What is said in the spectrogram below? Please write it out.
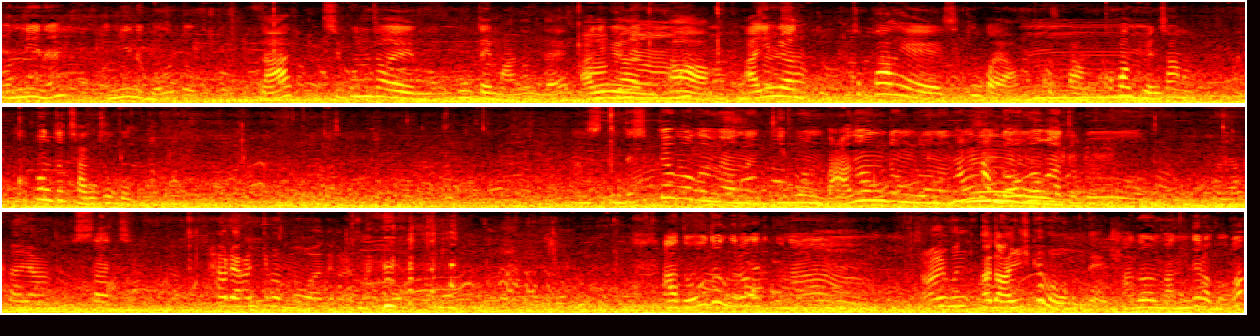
언니는? 언니는 먹을 게 없어. 나? 집 혼자에 먹을 때 많은데. 아, 아니면 그냥? 아, 아? 아니면 쿠팡에 시킨 거야. 쿠팡. 음. 쿠팡 괜찮아. 쿠폰도 잘 주고. 근데 시켜 먹으면은 기본 만 원 정도는 항상 음. 넘어가지고 맞아. 비싸지. 하루에 한 끼만 먹어야 돼 그래서. 아 너도 그러겠구나. 아니, 근- 아, 나 안 시켜 먹어 근데. 아너 만들어 먹어?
